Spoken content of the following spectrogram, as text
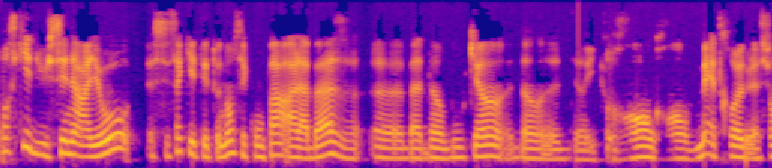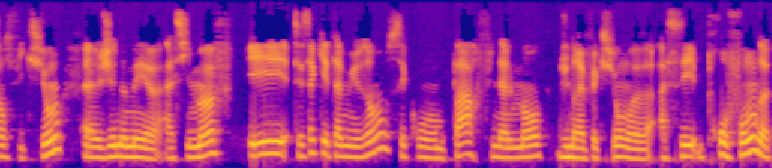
pour ce qui est du scénario, c'est ça qui est étonnant, c'est qu'on part à la base euh, bah, d'un bouquin d'un grand grand maître de la science-fiction, euh, j'ai nommé Asimov. Et c'est ça qui est amusant, c'est qu'on part finalement d'une réflexion assez profonde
